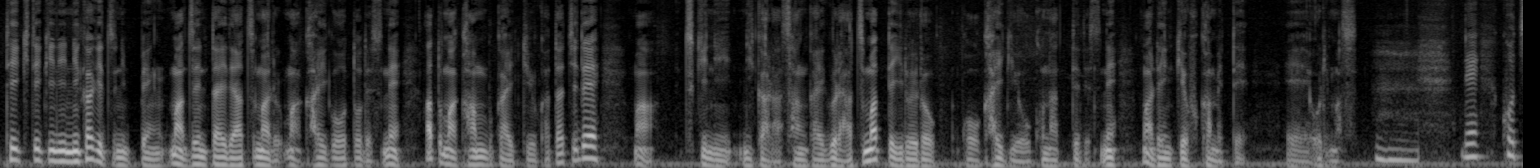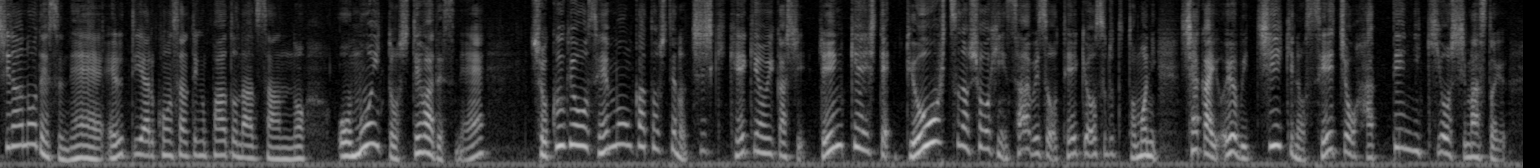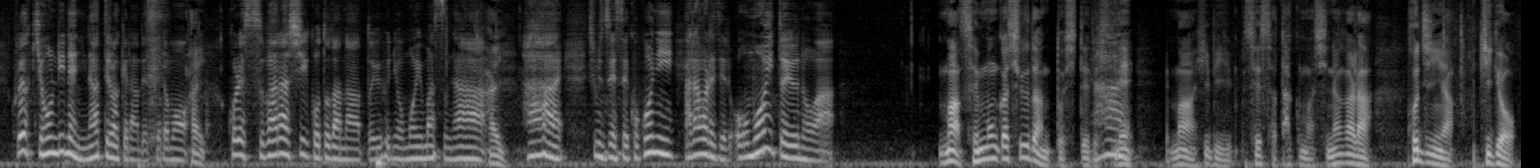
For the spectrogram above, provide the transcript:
定期的に2か月に一遍、まあ、全体で集まる、まあ、会合とですね。あとまあ幹部会という形で、まあ、月に2から3回ぐらい集まっていろいろこう会議を行ってですね、まあ、連携を深めてえー、おります。でこちらのですね LTR コンサルティングパートナーズさんの思いとしてはですね職業専門家としての知識経験を生かし連携して良質の商品サービスを提供するとともに社会及び地域の成長発展に寄与しますというこれが基本理念になってるわけなんですけども、はい、これ素晴らしいことだなというふうに思いますが、はい、はい。清水先生ここに現れている思いというのは？まあ専門家集団としてですね、はい。まあ、日々切磋琢磨しながら個人や企業、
